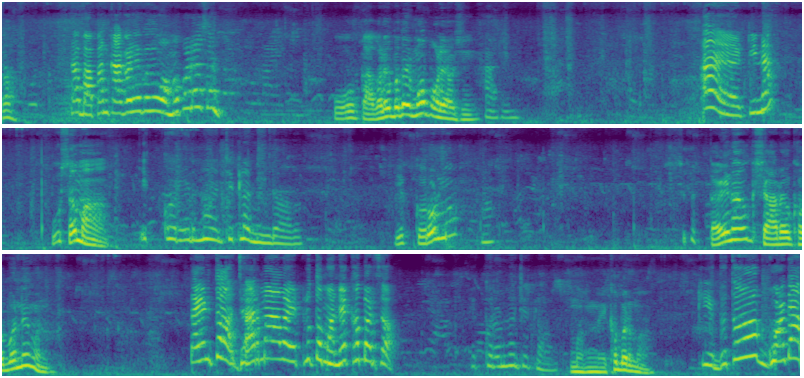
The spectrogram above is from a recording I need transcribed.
હા. તા બાપાને કાગળિયો બધું ઓમો પડ્યો છે ને? ઓ કાગળે બધો એમાં પડ્યો છે. હા ટીના? હું સમા એક કરોડમાં કેટલા મીંડા આવે? એક કરોડમાં. ત્રણ આવું કે ખબર નહીં મને? ત્રણ તો હજારમાં આવે એટલું તો મને ખબર છે. એક કરોડમાં કેટલા આવે? મને ખબરમાં. કીધું તો ગોડા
